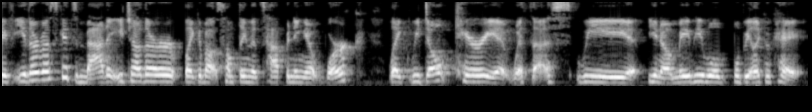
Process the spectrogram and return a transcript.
if either of us gets mad at each other, like about something that's happening at work, like we don't carry it with us. We, you know, maybe we'll, we'll be like, okay,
